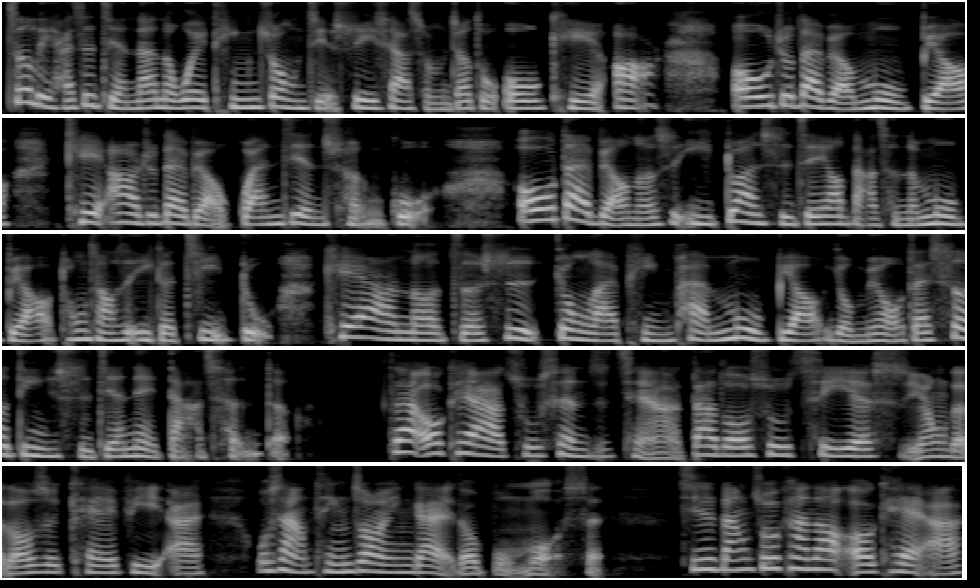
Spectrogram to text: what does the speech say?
这里还是简单的为听众解释一下，什么叫做 OKR？O 就代表目标，KR 就代表关键成果。O 代表呢是一段时间要达成的目标，通常是一个季度；KR 呢则是用来评判目标有没有在设定时间内达成的。在 OKR 出现之前啊，大多数企业使用的都是 KPI，我想听众应该也都不陌生。其实当初看到 OKR，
